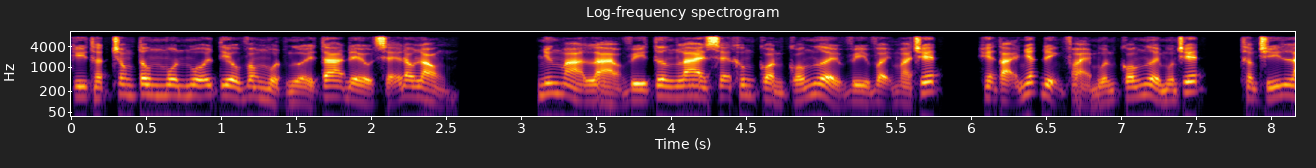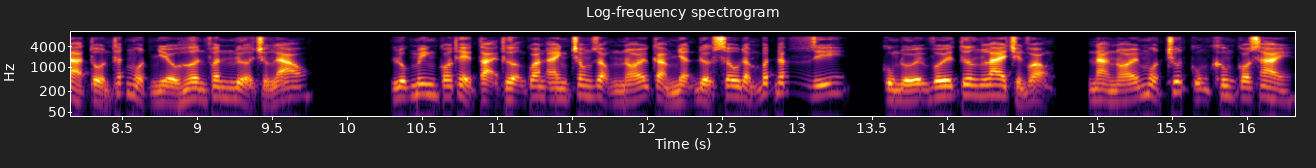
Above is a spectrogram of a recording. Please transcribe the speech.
Kỳ thật trong tông môn mỗi tiêu vong một người ta đều sẽ đau lòng. Nhưng mà là vì tương lai sẽ không còn có người vì vậy mà chết hiện tại nhất định phải muốn có người muốn chết, thậm chí là tổn thất một nhiều hơn phân nửa trưởng lão. Lục minh có thể tại thượng quan anh trong giọng nói cảm nhận được sâu đậm bất đắc dĩ, cùng đối với tương lai triển vọng, nàng nói một chút cũng không có sai,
